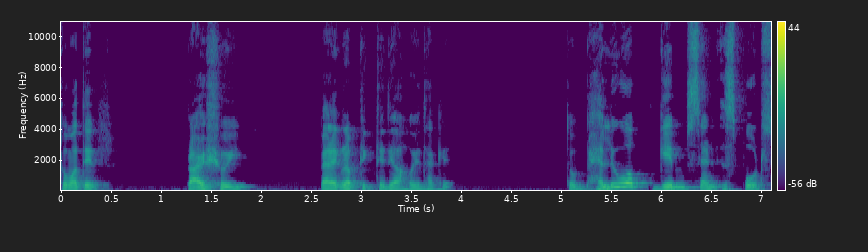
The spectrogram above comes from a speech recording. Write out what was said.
তোমাদের প্রায়শই প্যারাগ্রাফ লিখতে দেওয়া হয়ে থাকে। তো value of games and sports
